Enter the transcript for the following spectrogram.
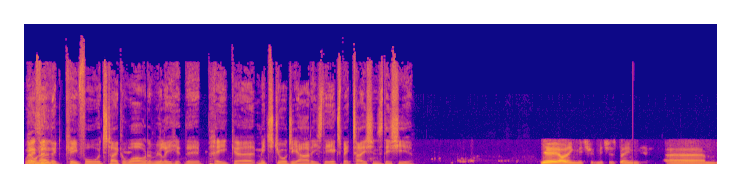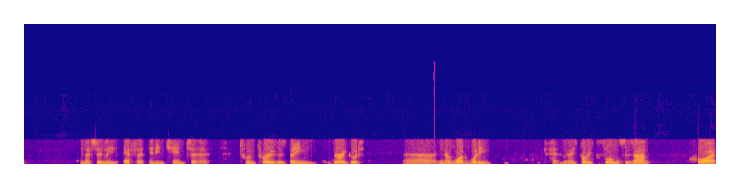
We all know that key forwards take a while to really hit their peak. Uh, Mitch Georgiades, the expectations this year. Yeah, I think Mitch, Mitch has been, um, you know, certainly his effort and intent to to improve has been very good. Uh, you know what what he, you know, his probably performances aren't quite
